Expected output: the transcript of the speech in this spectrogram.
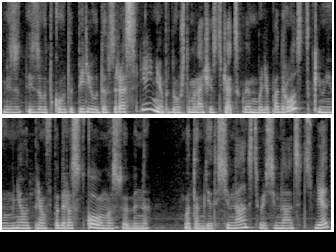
из- из-за вот какого-то периода взросления, потому что мы начали встречаться, когда мы были подростками, и у меня вот прям в подростковом особенно, вот там где-то 17-18 лет,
